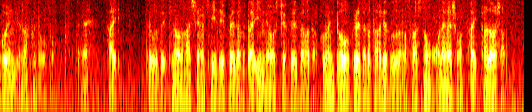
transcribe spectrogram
ご遠慮なくどうぞ、つってね。はい。ということで、昨日の配信を聞いてくれた方、いいねを押してくれた方、コメントをくれた方、ありがとうございます。明日もお願いします。はい。ありがとうございました。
